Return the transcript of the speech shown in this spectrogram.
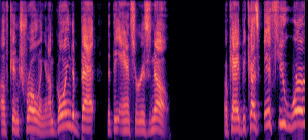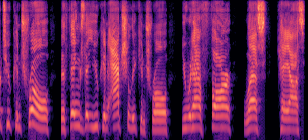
of controlling? And I'm going to bet that the answer is no. Okay, because if you were to control the things that you can actually control, you would have far less chaos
